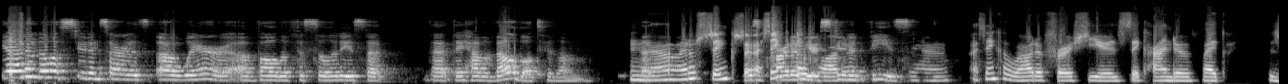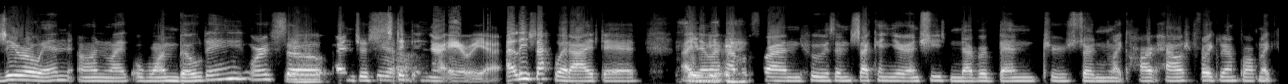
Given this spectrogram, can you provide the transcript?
Yeah i don't know if students are as aware of all the facilities that that they have available to them No, I don't think so. I think part of your lot student fees. Yeah, I think a lot of first years they kind of like zero in on like one building or so and just Yeah. stick in that area. At least that's what I did. I Same know I have a friend who is in second year and she's never been to certain like Hart House, for example. I'm like,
